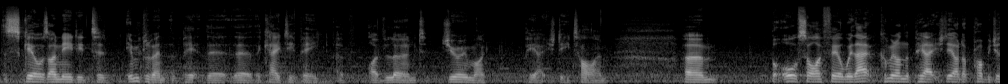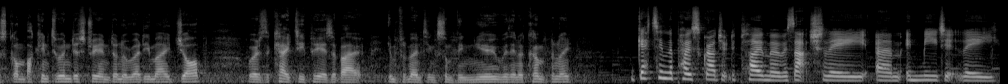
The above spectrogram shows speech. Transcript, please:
the skills I needed to implement the, the, the, the KTP I've, I've learned during my PhD time. Um, but also I feel without coming on the PhD I'd have probably just gone back into industry and done a ready-made job, whereas the KTP is about implementing something new within a company. Getting the postgraduate diploma was actually um, immediately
